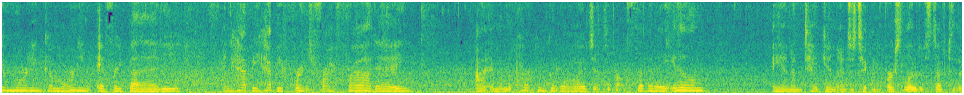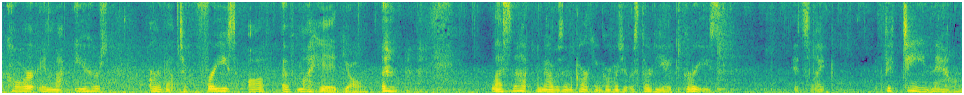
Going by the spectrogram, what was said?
Good morning, good morning, everybody, and happy, happy French Fry Friday. I am in the parking garage. It's about 7 a.m. And I'm taking, I just took my first load of stuff to the car, and my ears are about to freeze off of my head, y'all. Last night, when I was in the parking garage, it was 38 degrees. It's like 15 now,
